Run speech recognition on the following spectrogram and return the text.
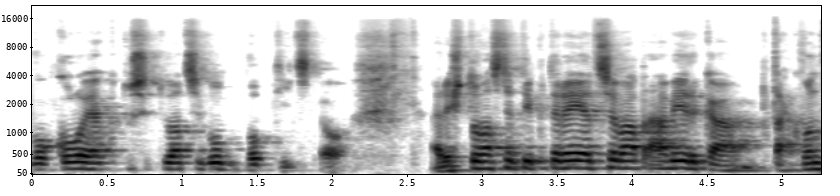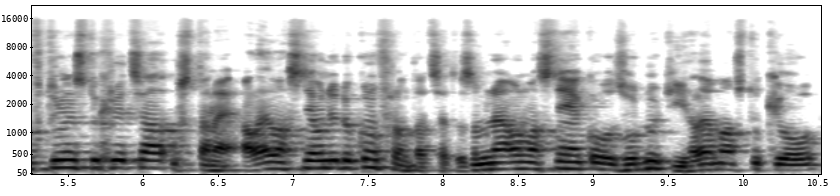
okolo, jak tu situaci obtíct. Jo. A když to vlastně typ, který je třeba právě Jirka, tak on v tuhle tu chvíli třeba ustane, ale vlastně on jde do konfrontace. To znamená, on vlastně jako zhodnotí, hele, má 100 kilo,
